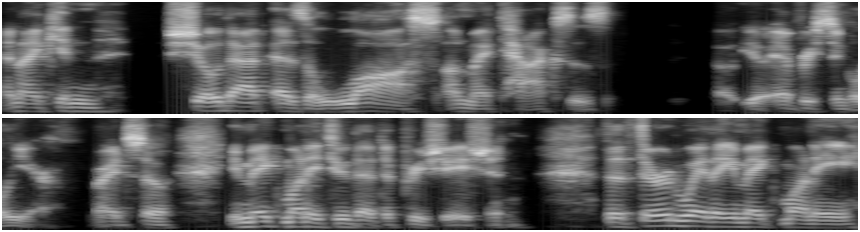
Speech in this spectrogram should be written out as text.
and I can show that as a loss on my taxes you know, every single year, right? So you make money through that depreciation. The third way that you make money,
